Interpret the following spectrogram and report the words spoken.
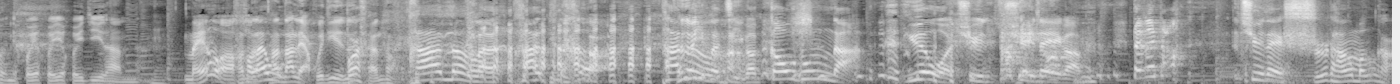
着？你回回回回击他们呢？没有啊，他后来我他拿俩回击不是拳头，他弄了 他弄 他弄了几个高中的，约我去 去那个大哥找，去那食堂门口。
